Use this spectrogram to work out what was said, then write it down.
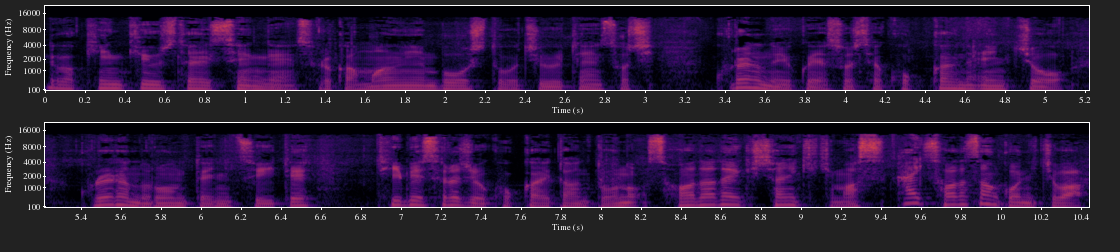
では緊急事態宣言、それからまん延防止等重点措置、これらの行方、そして国会の延長、これらの論点について、TBS ラジオ国会担当の澤田大記者に聞きます。はい、澤田さん、こんにちは。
